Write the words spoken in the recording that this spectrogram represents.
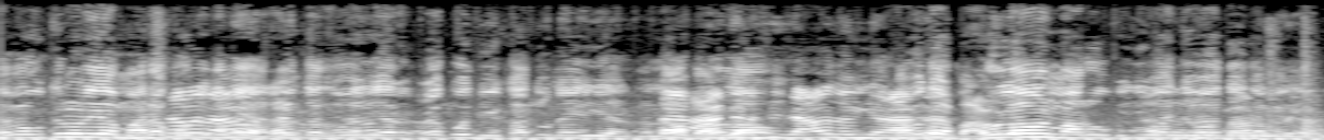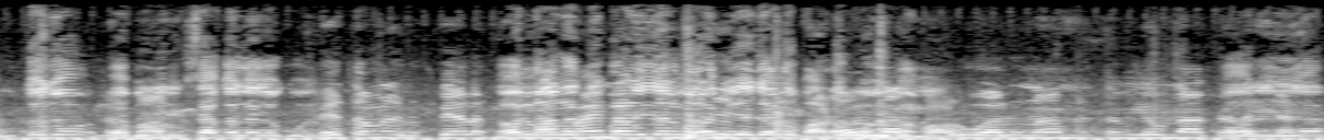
તમે ઉતરો ને યાર મારા ખોટું તમે હેરાન કરશો તો- યાર. અરે કોઈ દેખાતું નહીં યાર. લાવ ભાડું લાવ. યાર, તમે તાર ભાડું લાવો ને મારું બીજી વાત જવા દો તમે. ઉતરજો બીજી. રિક્ષા કરી લેજો કોઈ. મેં તમને પહેલા ના final પાડી જાય, મારે કર્યું બે ભાડું કોઈ તમે. ભાડું વાળું નામ ને તમે એવું ના ચાલે યાર.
